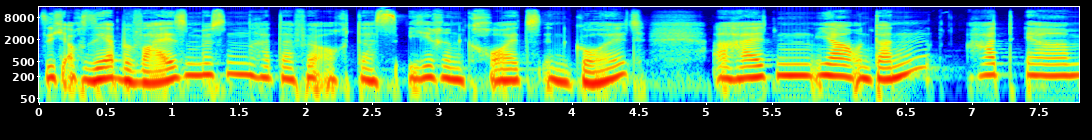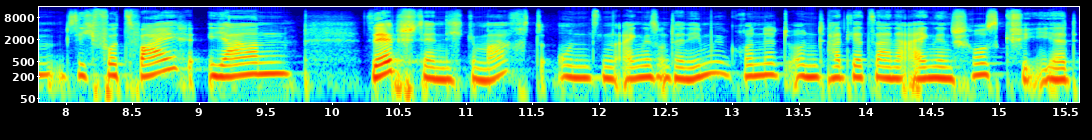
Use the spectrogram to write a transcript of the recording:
sich auch sehr beweisen müssen, hat dafür auch das Ehrenkreuz in Gold erhalten. Ja, und dann hat er sich vor zwei Jahren selbstständig gemacht und ein eigenes Unternehmen gegründet und hat jetzt seine eigenen Shows kreiert.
